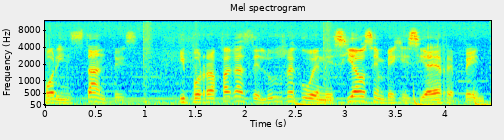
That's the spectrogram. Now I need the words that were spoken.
Por instantes y por ráfagas de luz rejuvenecía o se envejecía de repente.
